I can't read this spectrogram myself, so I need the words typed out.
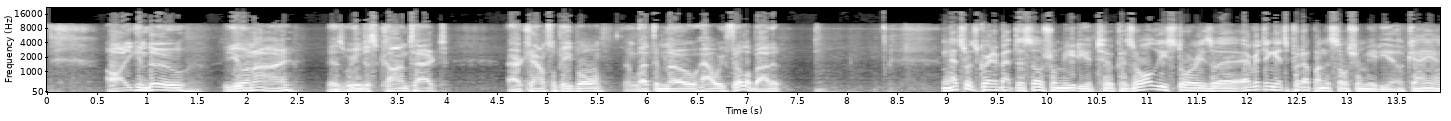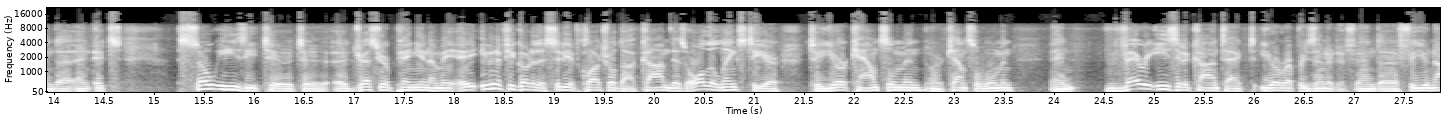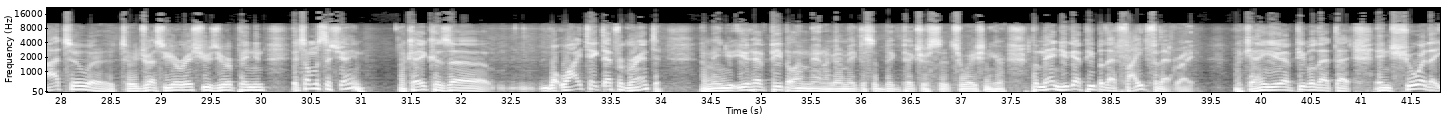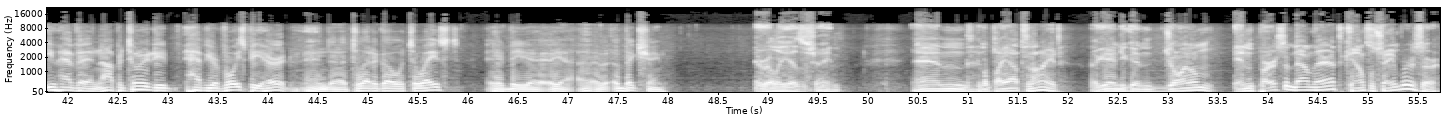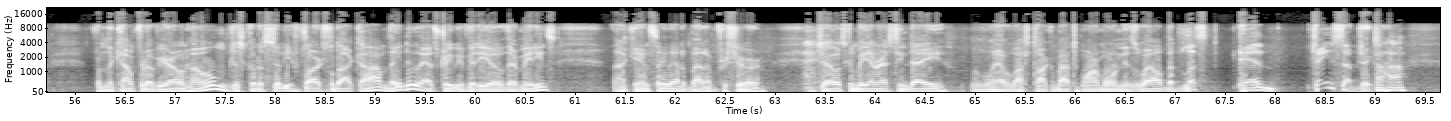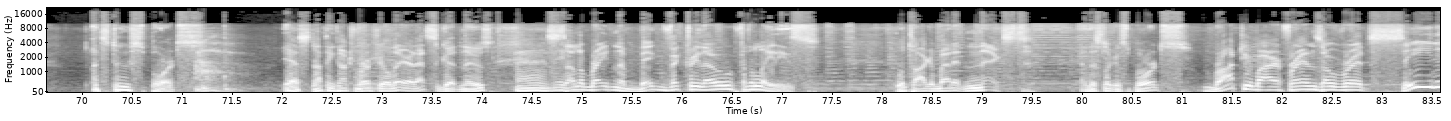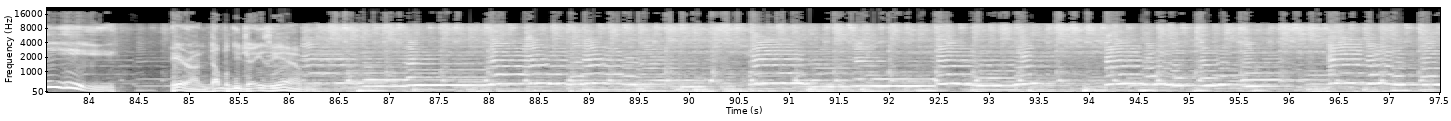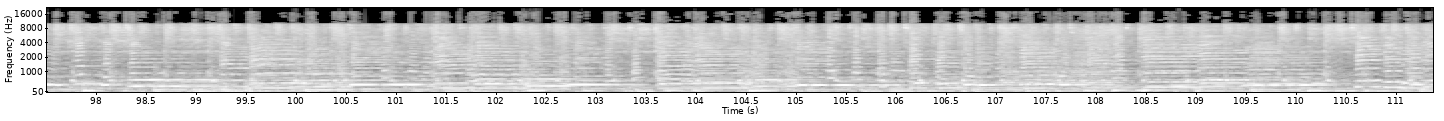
all you can do, you and I, is we can just contact our council people and let them know how we feel about it. And that's what's great about the social media, too, because all these stories, uh, everything gets put up on the social media, okay? And uh, and it's so easy to, to address your opinion. I mean, even if you go to the cityofclarksville.com, there's all the links to your to your councilman or councilwoman, and very easy to contact your representative. And uh, for you not to, uh, to address your issues, your opinion, it's almost a shame. Okay, because uh, why take that for granted? I mean, you, you have people, oh man, I'm going to make this a big picture situation here. But man, you got people that fight for that right. Okay, you have people that, that ensure that you have an opportunity to have your voice be heard. And uh, to let it go to waste, it'd be uh, yeah, a, a big shame. It really is a shame. And it'll play out tonight. Again, you can join them in person down there at the council chambers or from the comfort of your own home. Just go to cityofclarksville.com. They do have streaming video of their meetings. I can't say that about them for sure. Joe, it's going to be an interesting day. We'll have a lot to talk about tomorrow morning as well. But let's head, change subjects. Uh-huh. Let's do sports. Yes, nothing controversial there. That's the good news. Uh. Celebrating a big victory, though, for the ladies. We'll talk about it next. And this Look at Sports, brought to you by our friends over at CDE, here on WJZM.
